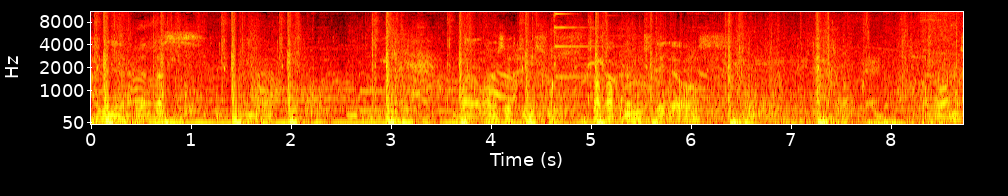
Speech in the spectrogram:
ahí vienen las plantas. Bueno, vamos a destruir sus papapums de los vamos.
